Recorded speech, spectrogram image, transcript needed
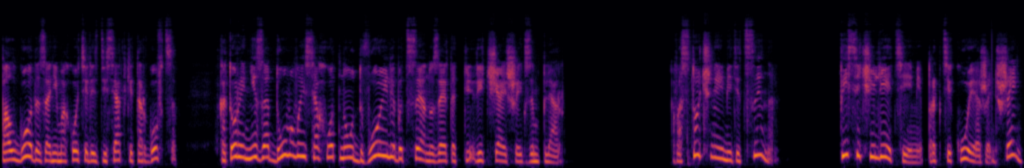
Полгода за ним охотились десятки торговцев, которые, не задумываясь, охотно удвоили бы цену за этот редчайший экземпляр. Восточная медицина, тысячелетиями практикуя женьшень,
